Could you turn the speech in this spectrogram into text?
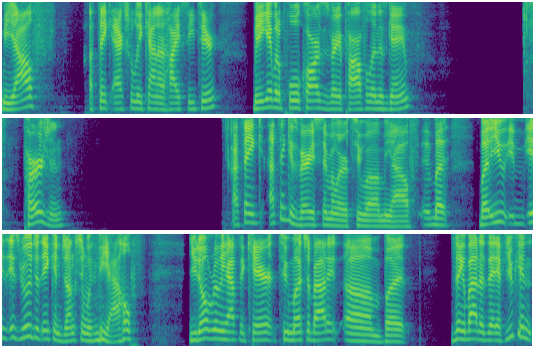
Meowth, I think actually kind of high C tier. Being able to pull cards is very powerful in this game. Persian, I think I think is very similar to uh, Meowth, but but you it's, it's really just in conjunction with Meowth. you don't really have to care too much about it. Um, but the thing about it is that if you can,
